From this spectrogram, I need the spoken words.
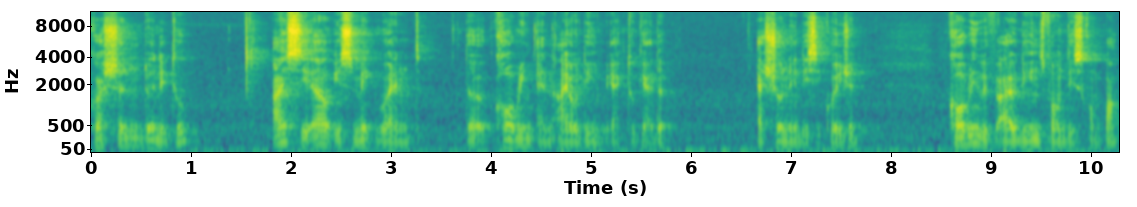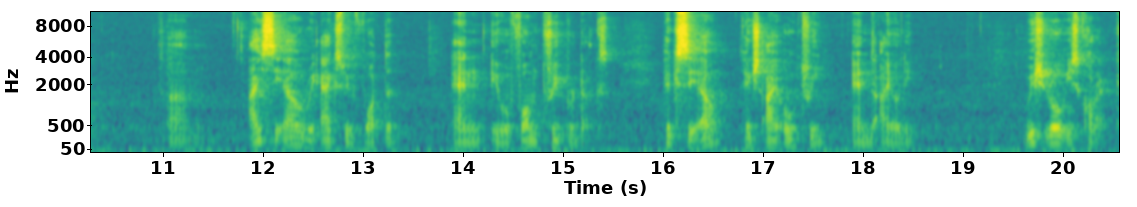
Question 22. ICl is made when the chlorine and iodine react together, as shown in this equation. Chlorine with iodine form this compound. Um, ICl reacts with water and it will form three products, HCl, HIO3, and the iodine. Which row is correct?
